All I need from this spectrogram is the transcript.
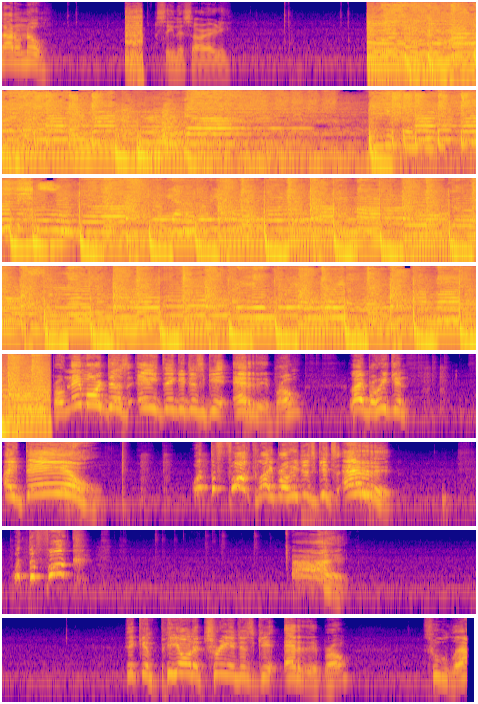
I don't know. Seen this already. Bro, Neymar does anything and just get edited, bro. Like, bro, he can. Like, damn. What the fuck? Like, bro, he just gets edited. What the? God. He can pee on a tree and just get edited, bro. Too loud.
